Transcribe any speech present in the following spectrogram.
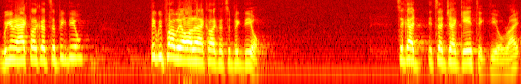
We're going to act like that's a big deal? I think we probably ought to act like that's a big deal. It's a, it's a gigantic deal, right?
